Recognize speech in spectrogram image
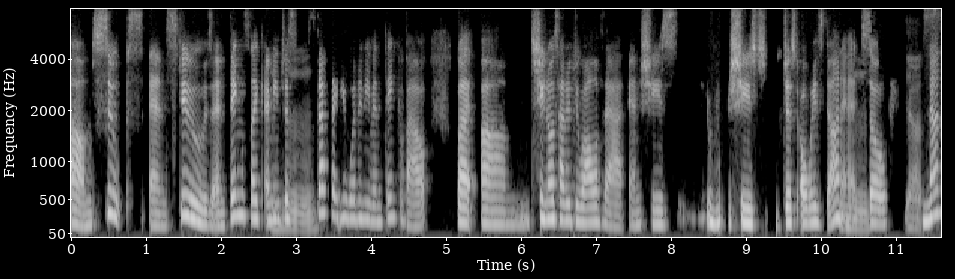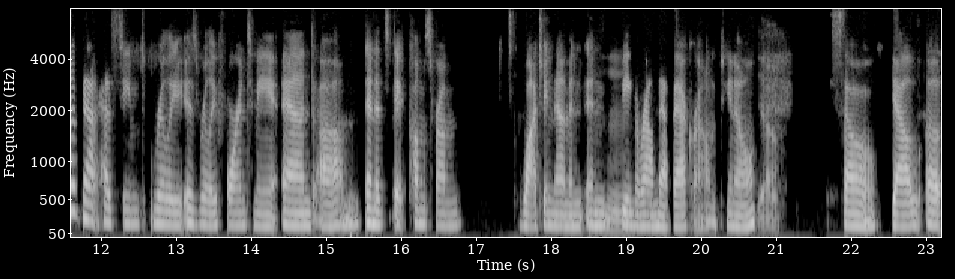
um, soups and stews and things like, I mean, mm-hmm. just stuff that you wouldn't even think about. But um, she knows how to do all of that. And she's, she's just always done it. Mm-hmm. So yes. none of that has seemed really, is really foreign to me. And, um, and it's, it comes from watching them and and mm-hmm. being around that background you know yeah so yeah uh,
